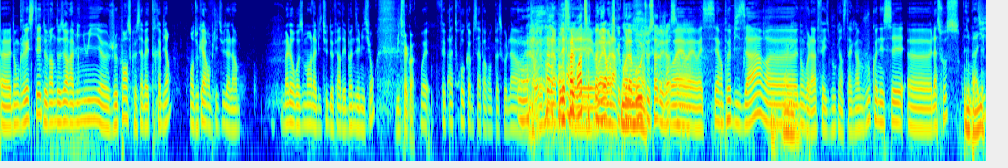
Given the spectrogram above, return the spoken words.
Euh, donc restez de 22h à minuit, euh, je pense que ça va être très bien. En tout cas, Amplitude elle a un- malheureusement l'habitude de faire des bonnes émissions. Vite fait quoi. Ouais, fais pas trop comme ça par contre parce que là, Ouais. en termes de collabo, Les droit de c'est- cette ouais, manière voilà. parce que collabo tout ça déjà. Ouais, ça... ouais, ouais, c'est un peu bizarre. euh, donc voilà, Facebook, Instagram, vous connaissez euh, la sauce. Les on bails.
